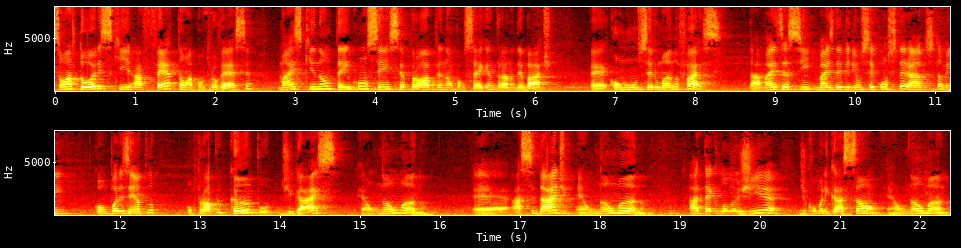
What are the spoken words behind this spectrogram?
São atores que afetam a controvérsia, mas que não têm consciência própria, não conseguem entrar no debate é, como um ser humano faz. Tá? Mas assim, mas deveriam ser considerados também, como por exemplo, o próprio campo de gás é um não humano. É, a cidade é um não humano. A tecnologia de comunicação é um não humano.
